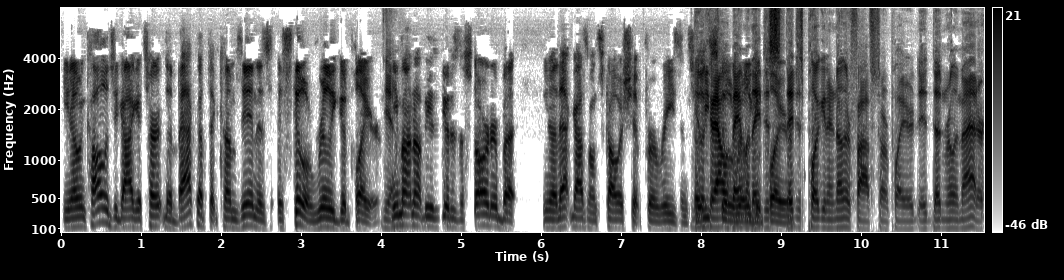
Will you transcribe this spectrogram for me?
you know in college a guy gets hurt, the backup that comes in is is still a really good player. Yeah. He might not be as good as the starter, but you know that guy's on scholarship for a reason. So he's still Alabama, a really they good just, player. They just plug in another five star player. It doesn't really matter.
